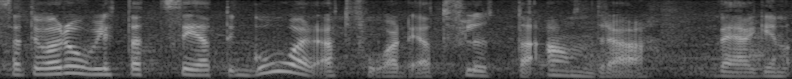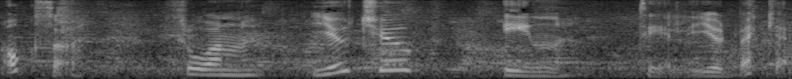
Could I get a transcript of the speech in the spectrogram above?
Så att det var roligt att se att det går att få det att flyta andra vägen också. Från Youtube in till ljudböcker.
